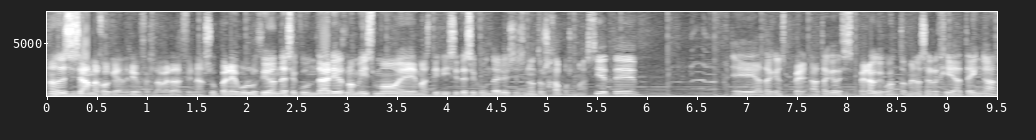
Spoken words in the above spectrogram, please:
no sé si sea mejor que en Dreamfest, la verdad, al final. Super evolución de secundarios, lo mismo, eh, más 17 secundarios y sin otros japos más 7. Eh, ataque, ataque, desesperado, que cuanto menos energía tenga,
